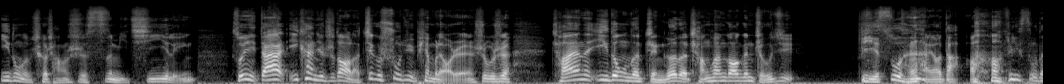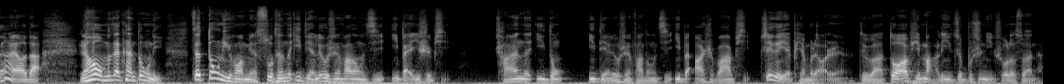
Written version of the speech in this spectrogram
逸动的车长是四米七一零。所以大家一看就知道了，这个数据骗不了人，是不是？长安的逸动的整个的长宽高跟轴距，比速腾还要大啊，比速腾还要大。然后我们再看动力，在动力方面，速腾的1.6升发动机110匹，长安的逸动1.6升发动机128匹，这个也骗不了人，对吧？多少匹马力，这不是你说了算的。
